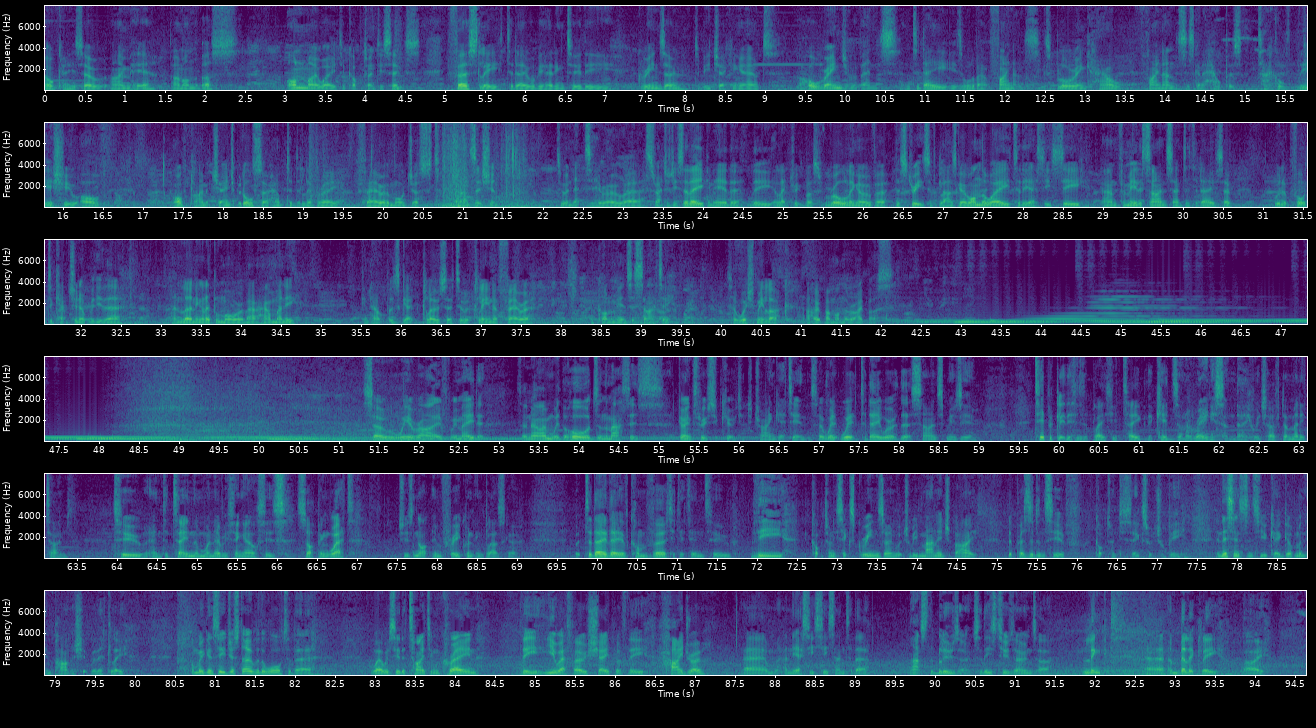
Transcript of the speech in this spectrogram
Okay, so I'm here. I'm on the bus, on my way to COP26. Firstly, today we'll be heading to the Green Zone to be checking out a whole range of events. And today is all about finance, exploring how finance is going to help us tackle the issue of of climate change, but also help to deliver a fairer, more just transition to a net zero uh, strategy. So there you can hear the, the electric bus rolling over the streets of Glasgow on the way to the SEC and for me the Science Centre today. So we look forward to catching up with you there and learning a little more about how money can help us get closer to a cleaner, fairer economy and society. So wish me luck. I hope I'm on the right bus. So we arrived, we made it. So now I'm with the hordes and the masses going through security to try and get in. So we're, we're, today we're at the Science Museum. Typically, this is a place you take the kids on a rainy Sunday, which I've done many times, to entertain them when everything else is sopping wet, which is not infrequent in Glasgow. But today they have converted it into the COP26 Green Zone, which will be managed by the presidency of COP26, which will be, in this instance, UK government in partnership with Italy and we can see just over the water there, where we see the Titan crane, the UFO shape of the Hydro, um, and the SEC centre there. That's the blue zone. So these two zones are linked uh, umbilically by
